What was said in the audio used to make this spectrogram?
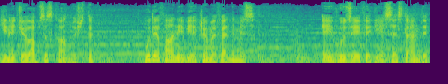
yine cevapsız kalmıştı. Bu defa Nebi Ekrem Efendimiz ''Ey Huzeyfe'' diye seslendi.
